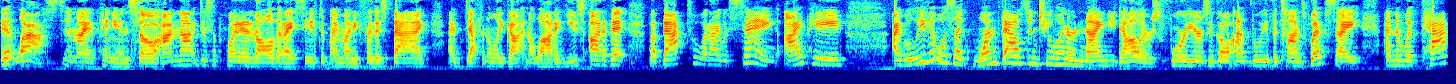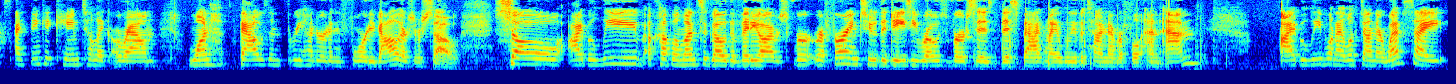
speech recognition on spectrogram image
it lasts in my opinion. So I'm not disappointed at all that I saved up my money for this bag. I've definitely gotten a lot of use out of it. But back to what I was saying, I paid I believe it was like $1,290 four years ago on Louis Vuitton's website. And then with tax, I think it came to like around $1,340 or so. So I believe a couple months ago, the video I was referring to, the Daisy Rose versus this bag, my Louis Vuitton Neverfull MM. I believe when I looked on their website,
